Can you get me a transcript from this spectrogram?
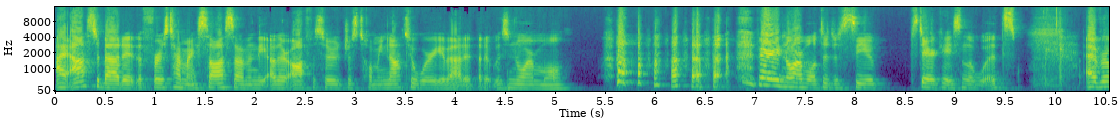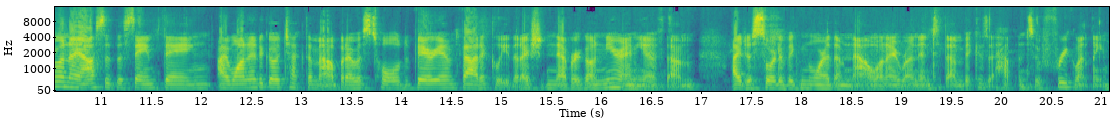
I asked about it the first time I saw some, and the other officer just told me not to worry about it, that it was normal. Very normal to just see a staircase in the woods. Everyone I asked said the same thing. I wanted to go check them out, but I was told very emphatically that I should never go near any of them. I just sort of ignore them now when I run into them because it happens so frequently.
